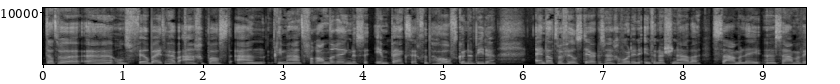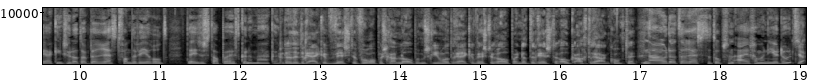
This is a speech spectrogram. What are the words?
Dat we ons veel beter hebben aangepast aan klimaatverandering. Dus de impact echt het hoofd kunnen bieden. En dat we veel sterker zijn geworden in de internationale samenle- eh, samenwerking. Zodat ook de rest van de wereld deze stappen heeft kunnen maken. Dat het rijke Westen voorop is gaan lopen, misschien wel het rijke West-Europa, en dat de rest er ook achteraan komt. Hè? Nou, dat de rest het op zijn eigen manier doet. Ja.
